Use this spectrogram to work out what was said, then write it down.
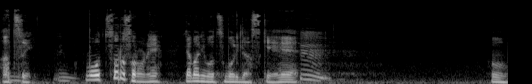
暑い。うん。もうそろそろね、山にも積もり出すけう、ん。うん。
